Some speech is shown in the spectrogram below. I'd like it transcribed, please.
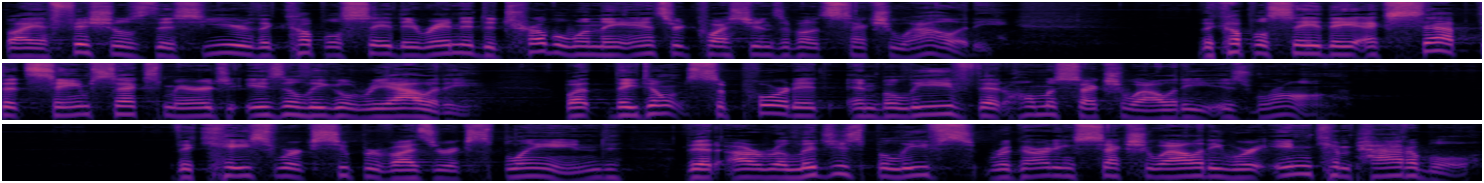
by officials this year, the couple say they ran into trouble when they answered questions about sexuality. The couple say they accept that same sex marriage is a legal reality, but they don't support it and believe that homosexuality is wrong. The casework supervisor explained that our religious beliefs regarding sexuality were incompatible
